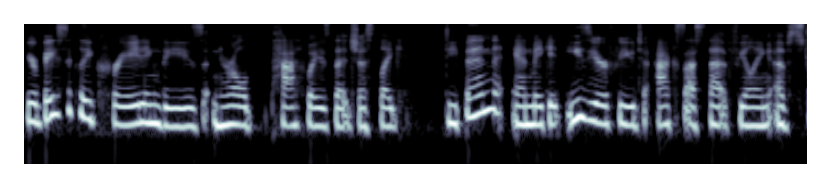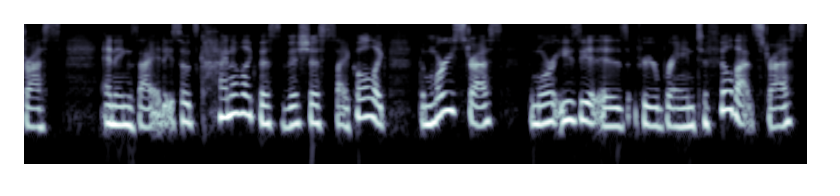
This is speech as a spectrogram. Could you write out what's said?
you're basically creating these neural pathways that just like deepen and make it easier for you to access that feeling of stress and anxiety. So it's kind of like this vicious cycle. Like the more you stress, the more easy it is for your brain to feel that stress.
